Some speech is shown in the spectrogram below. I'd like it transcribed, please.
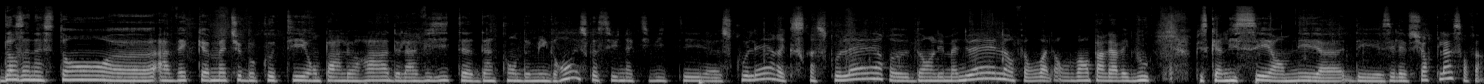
Dans un instant, avec Mathieu Bocoté, on parlera de la visite d'un camp de migrants. Est-ce que c'est une activité scolaire, extrascolaire, dans les manuels? Enfin, voilà, on va en parler avec vous, puisqu'un lycée a emmené des élèves sur place, enfin,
